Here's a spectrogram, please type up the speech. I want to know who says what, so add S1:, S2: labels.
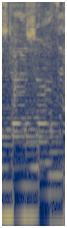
S1: Stars on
